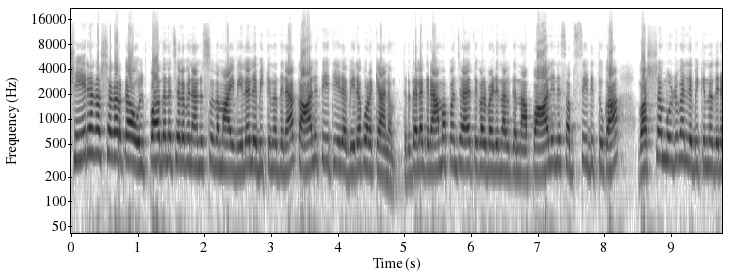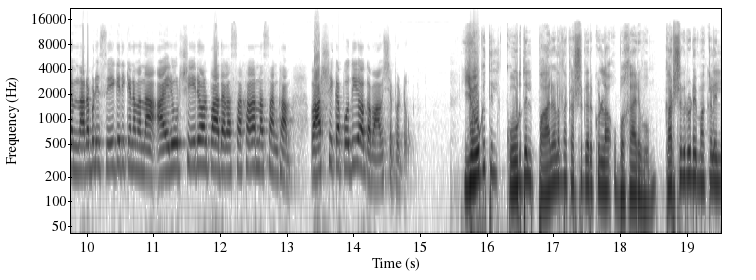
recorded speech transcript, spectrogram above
ക്ഷീരകർഷകർക്ക് ഉൽപാദന ചെലവിനനുസൃതമായി വില ലഭിക്കുന്നതിന് കാലിത്തീറ്റയുടെ വില കുറയ്ക്കാനും ത്രിതല ഗ്രാമപഞ്ചായത്തുകൾ വഴി നൽകുന്ന പാലിന് സബ്സിഡി തുക വർഷം മുഴുവൻ ലഭിക്കുന്നതിനും നടപടി സ്വീകരിക്കണമെന്ന് അയലൂർ ക്ഷീരോത്പാദക സഹകരണ സംഘം വാർഷിക പൊതുയോഗം ആവശ്യപ്പെട്ടു. യോഗത്തിൽ കൂടുതൽ പാലളന്ന കർഷകർക്കുള്ള ഉപഹാരവും കർഷകരുടെ മക്കളിൽ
